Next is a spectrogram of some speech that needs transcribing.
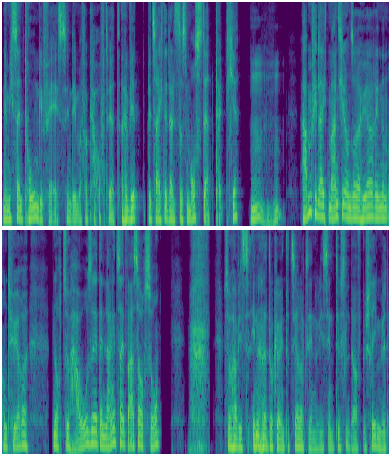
nämlich sein Tongefäß, in dem er verkauft wird. Er wird bezeichnet als das Mosterdpöttche. Mhm. Haben vielleicht manche unserer Hörerinnen und Hörer noch zu Hause, denn lange Zeit war es auch so, so habe ich es in einer Dokumentation auch gesehen, wie es in Düsseldorf beschrieben wird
